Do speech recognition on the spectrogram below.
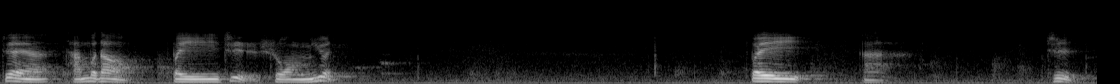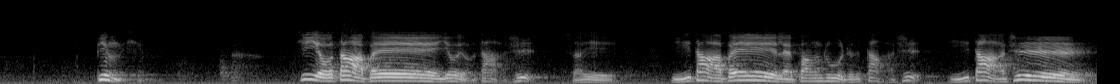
这样谈不到悲智双运。悲啊，智并行，既有大悲又有大智，所以以大悲来帮助这个大智，以大智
